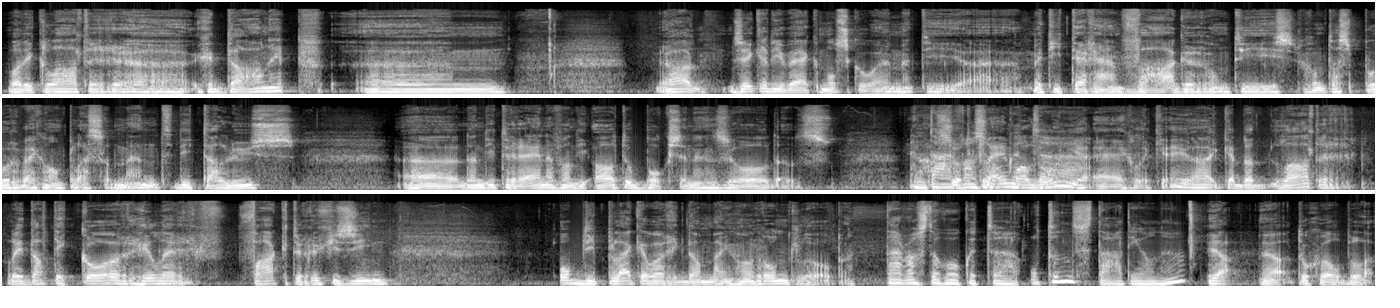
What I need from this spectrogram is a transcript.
wat ik later uh, gedaan heb. Uh, ja, zeker die wijk Moskou, hè, met, die, uh, met die terrein vager rond, die, rond dat spoorwegemplacement, die talus, dan die terreinen van die autoboxen en zo. Dat is, en ja, daar een soort klein Wallonië uh, eigenlijk. Hè. Ja, ik heb dat later, dat decor heel erg vaak teruggezien op die plekken waar ik dan ben gaan rondlopen. Daar was toch ook het uh, Ottenstadion, hè? Ja, ja toch wel bela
